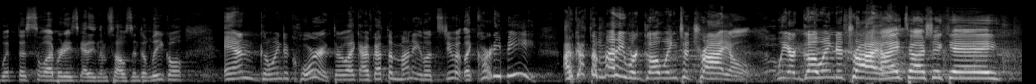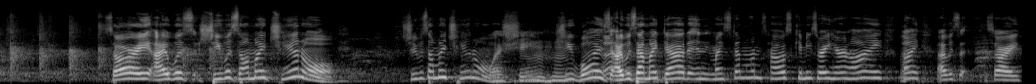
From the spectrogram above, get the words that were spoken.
with the celebrities getting themselves into legal and going to court. They're like, I've got the money, let's do it. Like Cardi B, I've got the money, we're going to trial. We are going to trial. Hi, Tasha K. Sorry, I was. She was on my channel. She was on my channel. Was she? Mm-hmm. She was. I was at my dad and my stepmom's house. Kimmy's right here. Hi. Hi. I was. Sorry.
